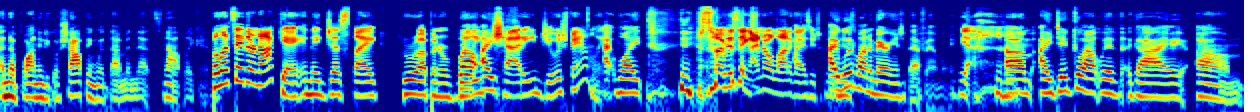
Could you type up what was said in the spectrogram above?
end up wanting to go shopping with them and that's not like a But let's say they're not gay and they just like grew up in a really Well, I- chatty Jewish family. I, well, I, so I'm just saying, I know a lot of guys who. I would want to marry into that family. Yeah. um, I did go out with a guy um,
